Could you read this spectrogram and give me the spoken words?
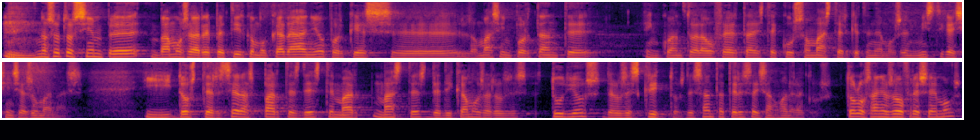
Nosotros siempre vamos a repetir como cada año, porque es eh, lo más importante en cuanto a la oferta, este curso máster que tenemos en Mística y Ciencias Humanas y dos terceras partes de este máster dedicamos a los estudios de los escritos de Santa Teresa y San Juan de la Cruz. Todos los años lo ofrecemos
